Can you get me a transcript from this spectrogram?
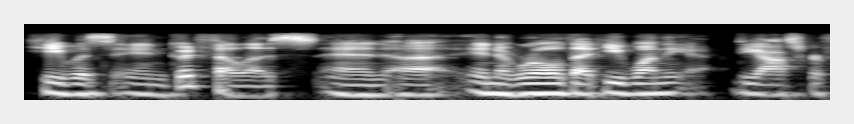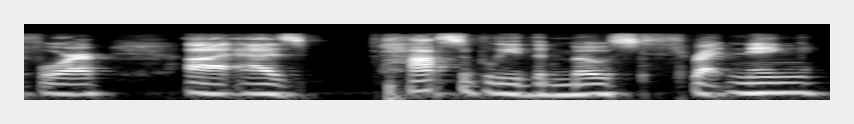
he was in Goodfellas and uh, in a role that he won the the Oscar for uh, as possibly the most threatening,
